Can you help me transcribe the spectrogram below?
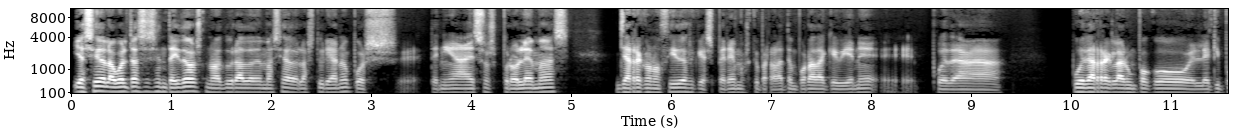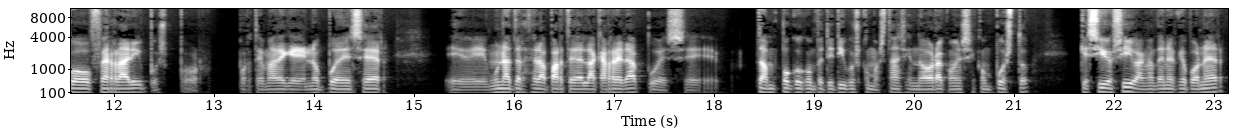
y ha sido la vuelta 62, no ha durado demasiado el asturiano, pues eh, tenía esos problemas ya reconocidos que esperemos que para la temporada que viene eh, pueda, pueda arreglar un poco el equipo Ferrari, pues por, por tema de que no pueden ser eh, una tercera parte de la carrera, pues eh, tan poco competitivos como están siendo ahora con ese compuesto, que sí o sí van a tener que poner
